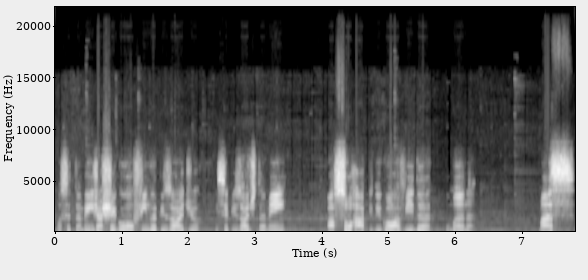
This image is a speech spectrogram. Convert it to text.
você também já chegou ao fim do episódio. Esse episódio também passou rápido, igual a vida humana. Mas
